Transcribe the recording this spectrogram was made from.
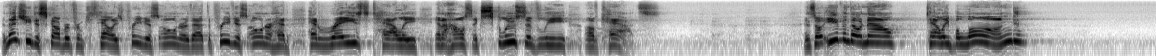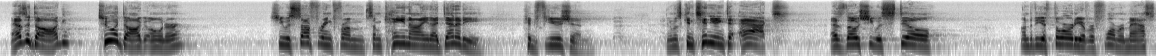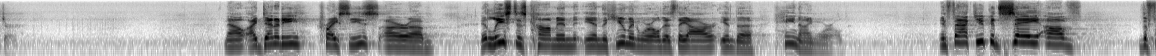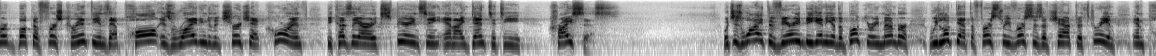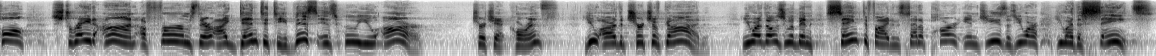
And then she discovered from Tally's previous owner that the previous owner had, had raised Tally in a house exclusively of cats. And so, even though now Tally belonged as a dog to a dog owner, she was suffering from some canine identity confusion and was continuing to act as though she was still under the authority of her former master. Now, identity crises are um, at least as common in the human world as they are in the canine world. In fact, you could say of the book of First Corinthians that Paul is writing to the church at Corinth because they are experiencing an identity crisis. Which is why at the very beginning of the book, you remember, we looked at the first three verses of chapter three, and, and Paul straight on affirms their identity. This is who you are, church at Corinth. You are the church of God. You are those who have been sanctified and set apart in Jesus. You are, you are the saints.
